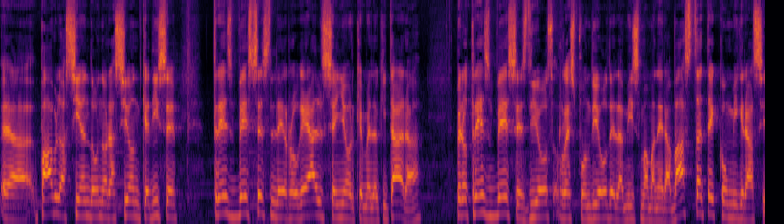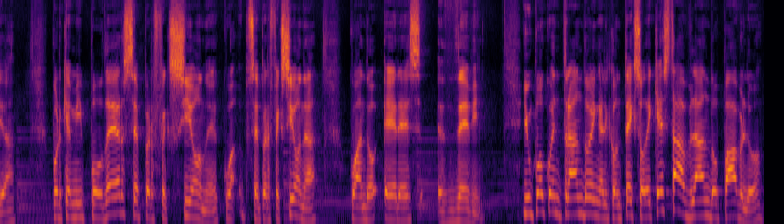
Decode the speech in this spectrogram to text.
eh, Pablo haciendo una oración que dice, Tres veces le rogué al Señor que me lo quitara, pero tres veces Dios respondió de la misma manera, bástate con mi gracia, porque mi poder se, perfecciona cuando eres débil. Y un poco entrando en el contexto de qué está hablando Pablo,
